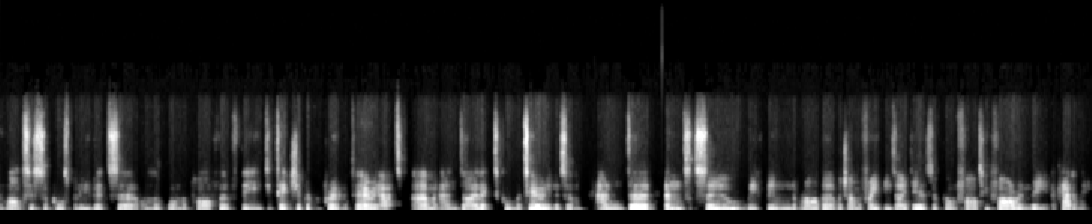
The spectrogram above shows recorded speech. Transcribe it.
the Marxists, of course, believe it's uh, on the on the path of the dictatorship of the proletariat um, and dialectical materialism, and uh, and so we've been rather, which I'm afraid these ideas have gone far too far in the academy,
